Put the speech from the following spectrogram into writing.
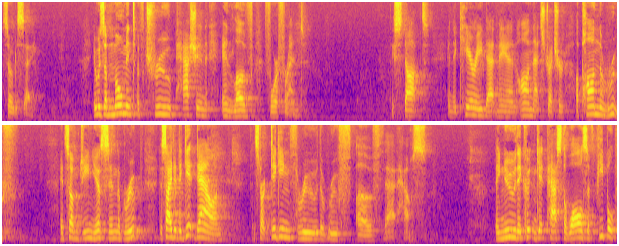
so to say. It was a moment of true passion and love for a friend. They stopped and they carried that man on that stretcher upon the roof. And some genius in the group decided to get down and start digging through the roof of that house. They knew they couldn't get past the walls of people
